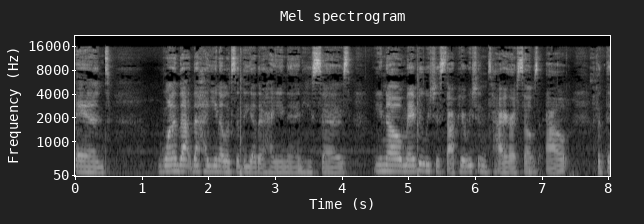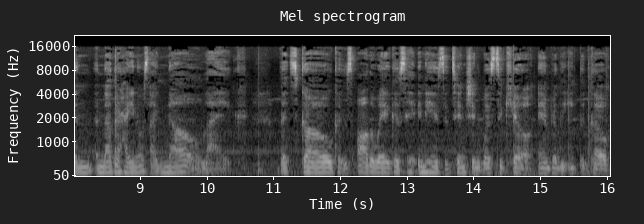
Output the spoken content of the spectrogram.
and one of the the hyena looks at the other hyena and he says, "You know, maybe we should stop here. We shouldn't tire ourselves out." But then another hyena was like, no, like, let's go, because all the way, because in his intention was to kill and really eat the goat.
